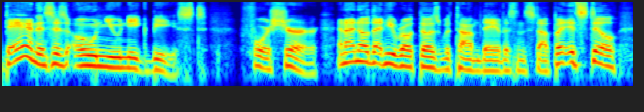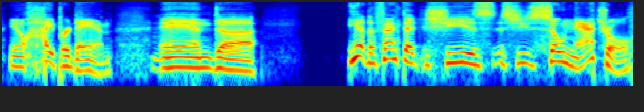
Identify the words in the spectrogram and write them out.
Dan is his own unique beast for sure. And I know that he wrote those with Tom Davis and stuff, but it's still, you know, hyper Dan. And uh yeah, the fact that she's she's so natural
